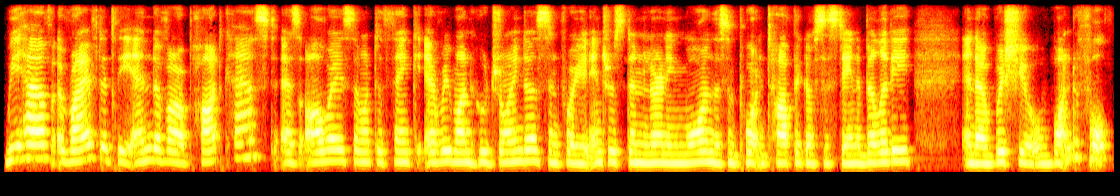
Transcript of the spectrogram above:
we have arrived at the end of our podcast. As always, I want to thank everyone who joined us and for your interest in learning more on this important topic of sustainability. And I wish you a wonderful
